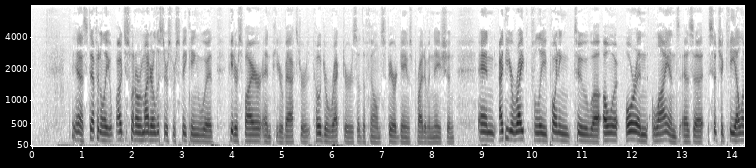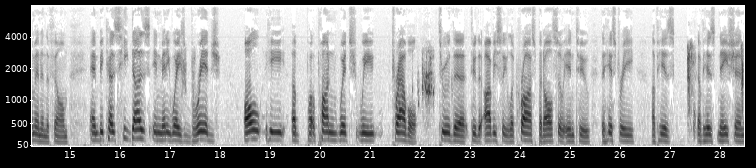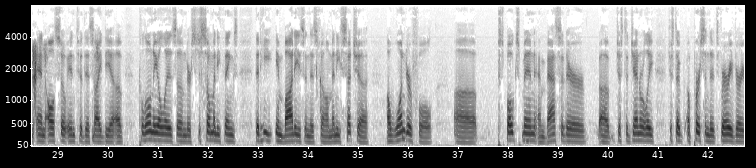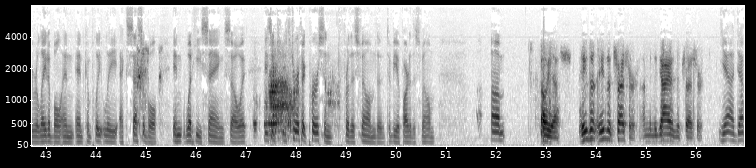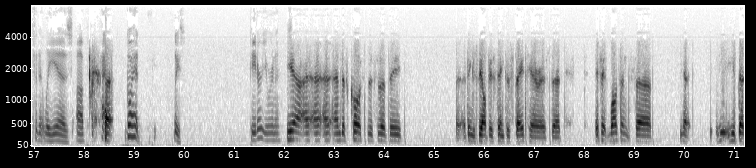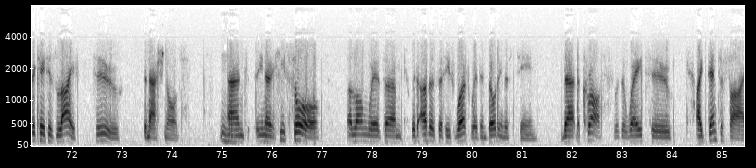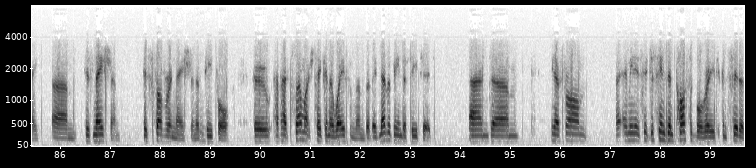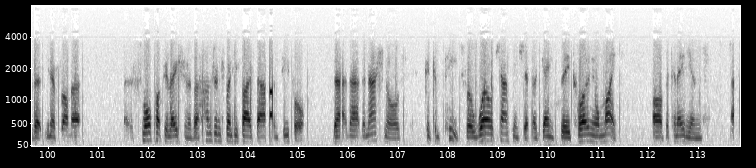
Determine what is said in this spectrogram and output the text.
Yes, definitely. I just want to remind our listeners we're speaking with Peter Spirer and Peter Baxter, co directors of the film Spirit Games Pride of a Nation. And I think you're rightfully pointing to uh, Oren Lyons as a, such a key element in the film. And because he does, in many ways, bridge all he upon which we travel through the through the obviously lacrosse, but also into the history of his of his nation, and also into this idea of colonialism. There's just so many things that he embodies in this film, and he's such a a wonderful uh, spokesman, ambassador, uh, just a generally just a, a, person that's very very relatable and, and completely accessible in what he's saying. So it, he's, a, he's, a, terrific person for this film to, to be a part of this film. Um, oh yes, he's a he's a treasure. I mean, the guy is a treasure. Yeah, definitely is. Uh, uh, go ahead, please. Peter, you were gonna. Yeah, and, and of course, the sort of the, I think it's the obvious thing to state here is that if it wasn't for, you know, he, he dedicated his life to the Nationals, mm-hmm. and you know he saw, along with um, with others that he's worked with in building this team, that the cross was a way to identify um, his nation, his sovereign nation of mm-hmm. people who have had so much taken away from them, but they've never been defeated. And, um, you know, from, I mean, it just seems impossible really to consider that, you know, from a, a small population of 125,000 people, that, that the Nationals can compete for a world championship against the colonial might of the Canadians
